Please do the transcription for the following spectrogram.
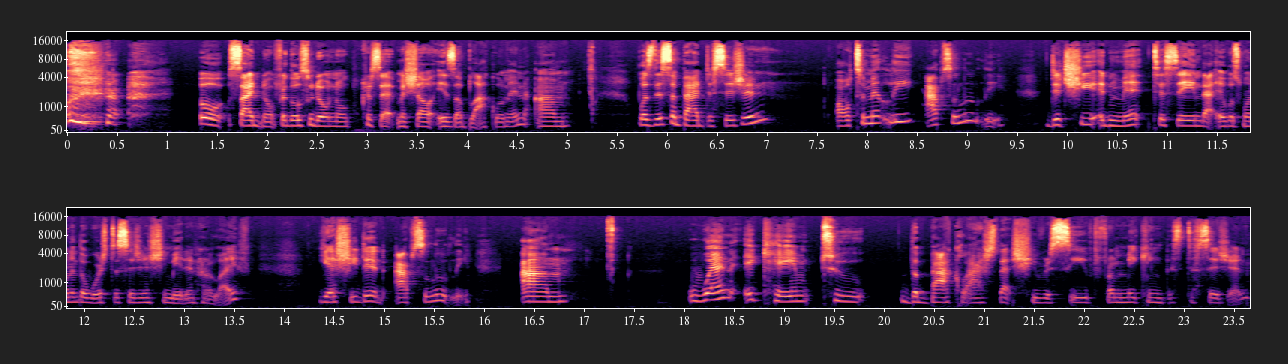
oh, side note for those who don't know, Chrisette Michele is a black woman. Um, was this a bad decision? Ultimately, absolutely. Did she admit to saying that it was one of the worst decisions she made in her life? Yes, she did. Absolutely. Um, when it came to the backlash that she received from making this decision.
